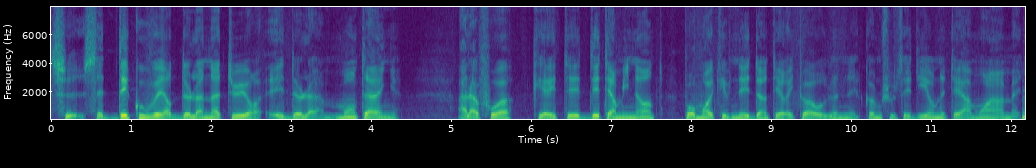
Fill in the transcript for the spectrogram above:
cette découverte de la nature et de la montagne à la fois qui a été déterminante pour moi qui venais d'un territoire où, comme je vous ai dit, on était à moins un mètre.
